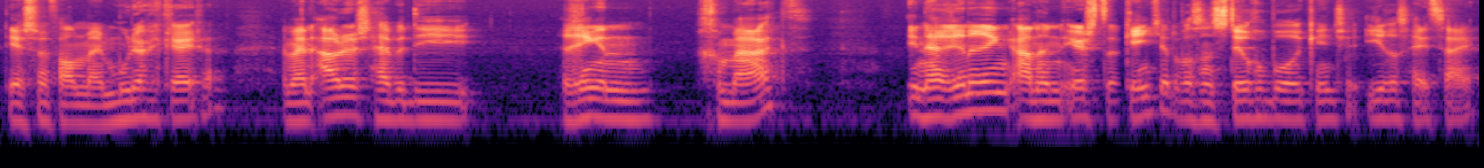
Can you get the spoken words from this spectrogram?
Die heeft ze van mijn moeder gekregen. En mijn ouders hebben die ringen gemaakt in herinnering aan hun eerste kindje. Dat was een stilgeboren kindje, Iris heet zij.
